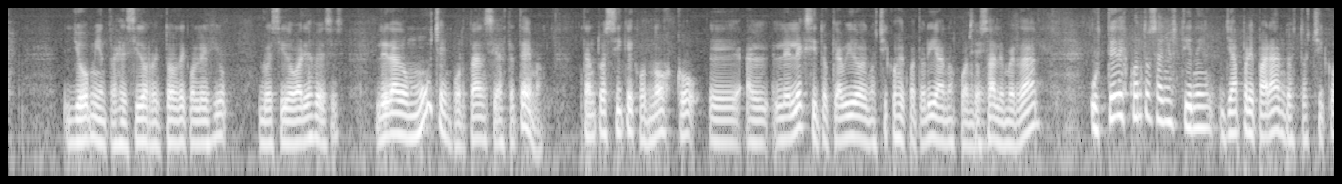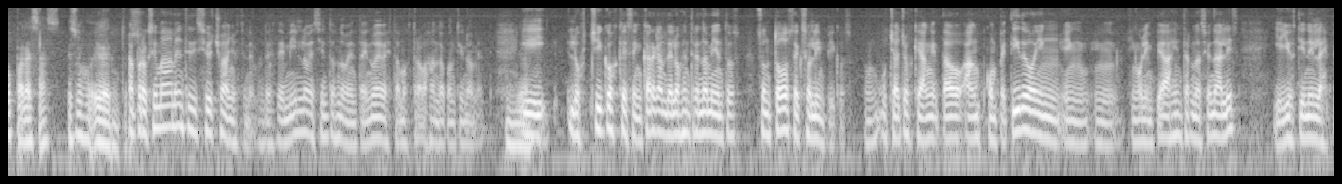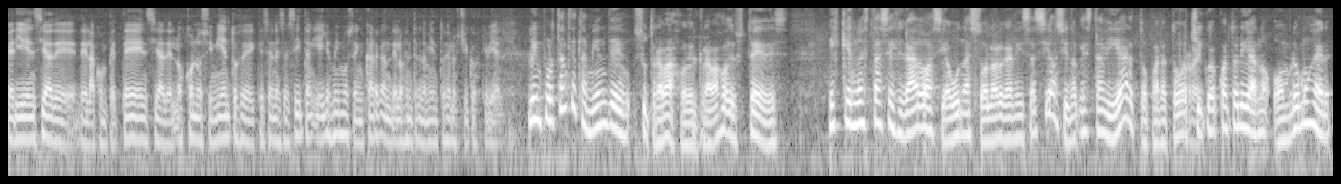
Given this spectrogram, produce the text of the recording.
Yo mientras he sido rector de colegio, lo he sido varias veces, le he dado mucha importancia a este tema. Tanto así que conozco eh, el éxito que ha habido en los chicos ecuatorianos cuando salen, ¿verdad? ¿Ustedes cuántos años tienen ya preparando a estos chicos para esas, esos eventos? Aproximadamente 18 años tenemos. Desde 1999 estamos trabajando continuamente. Y los chicos que se encargan de los entrenamientos son todos exolímpicos. Son muchachos que han, estado, han competido en, en, en, Olimpiadas internacionales y ellos tienen la experiencia de, de, la competencia, de los conocimientos de, que se necesitan y ellos mismos se encargan de los entrenamientos de los chicos que vienen. Lo importante también de su trabajo, del trabajo de ustedes, es que no está sesgado hacia una sola organización, sino que está abierto para todo chico ecuatoriano, hombre o mujer,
